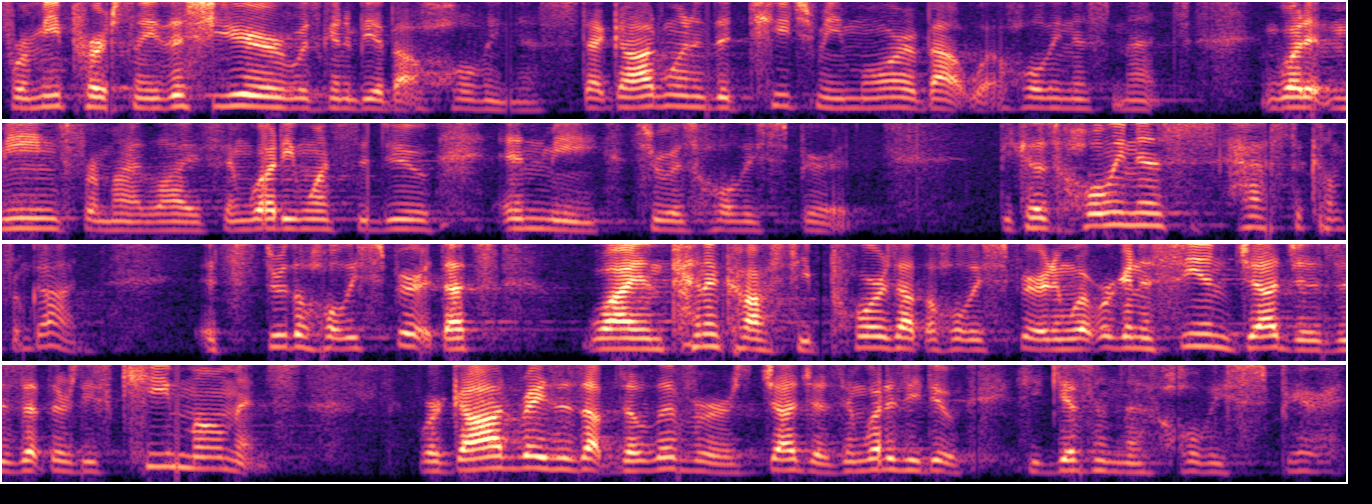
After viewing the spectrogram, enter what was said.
for me personally, this year was going to be about holiness. That God wanted to teach me more about what holiness meant and what it means for my life and what He wants to do in me through His Holy Spirit. Because holiness has to come from God, it's through the Holy Spirit. That's why in Pentecost He pours out the Holy Spirit. And what we're going to see in Judges is that there's these key moments where God raises up deliverers, judges. And what does He do? He gives them the Holy Spirit.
